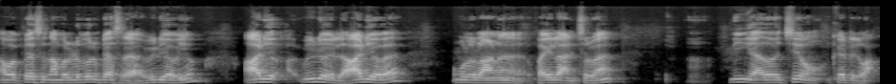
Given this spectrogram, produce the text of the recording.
நம்ம பேசு நம்ம ரெண்டு பேரும் பேசுகிற வீடியோவையும் ஆடியோ வீடியோ இல்லை ஆடியோவை உங்களுக்கு நான் ஃபைலாக அனுப்பிச்சிடுவேன். நீங்கள் அதை வச்சும் கேட்டுக்கலாம்.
